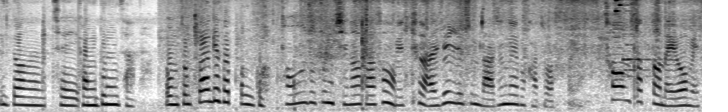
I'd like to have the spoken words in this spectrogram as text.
이거는 제 경등산. 엄청 싸게 샀던 거. 겨울도 좀 지나가서 매트 알벨리 좀 낮은 애로 가져왔어요. 처음 샀던 에어 매트.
